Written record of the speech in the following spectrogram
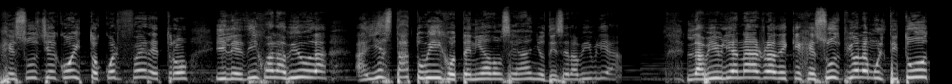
Jesús llegó y tocó el féretro y le dijo a la viuda, ahí está tu hijo, tenía 12 años, dice la Biblia. La Biblia narra de que Jesús vio la multitud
